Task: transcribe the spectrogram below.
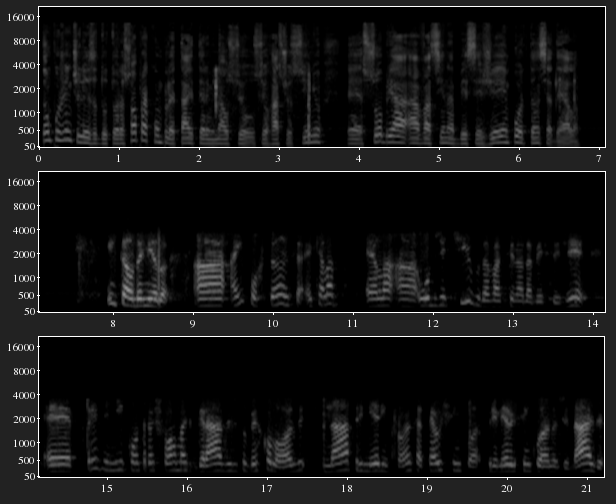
Então, por gentileza, doutora, só para completar e terminar o seu, o seu raciocínio é, sobre a, a, vacina BCG e a importância dela. Então, Danilo, a, a importância é que ela, ela a, o objetivo da vacina da BCG é, prevenir contra as formas graves de tuberculose na primeira infância, até os cinco, primeiros cinco anos de idade.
